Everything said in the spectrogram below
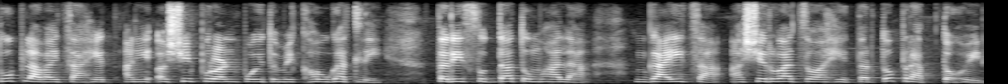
तूप लावायचं आहे आणि अशी पुरणपोळी तुम्ही खाऊ घातली तरीसुद्धा तुम्हाला गाईचा आशीर्वाद जो आहे तर तो प्राप्त होईल.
